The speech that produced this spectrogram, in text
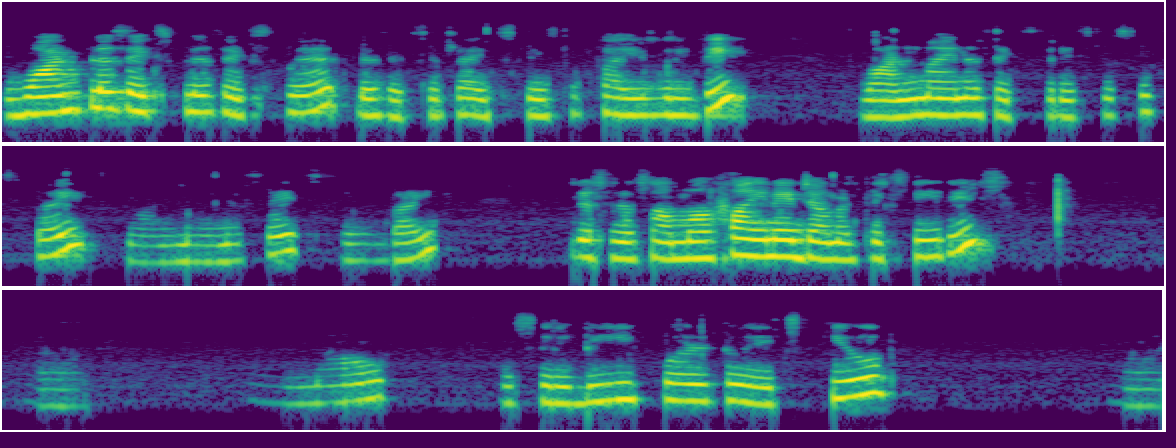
1 plus x plus x square plus etc x raised to 5 will be 1 minus x raised to 6 by 1 minus x by this is the sum of finite geometric series. Uh, now this will be equal to x cube uh,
